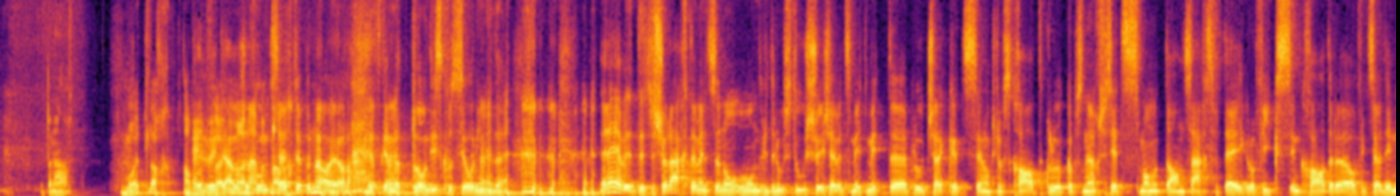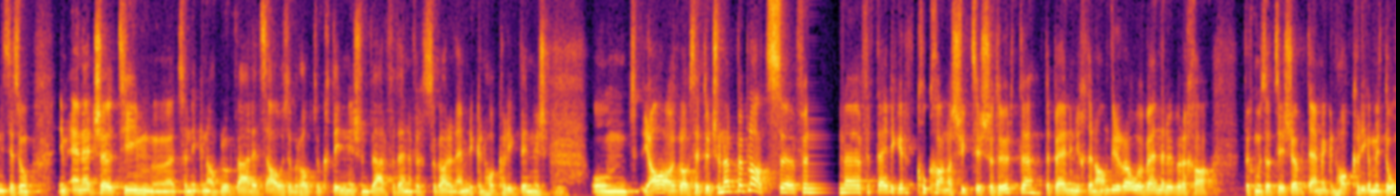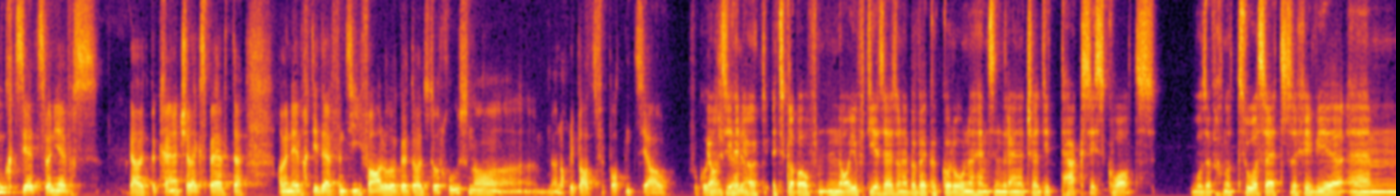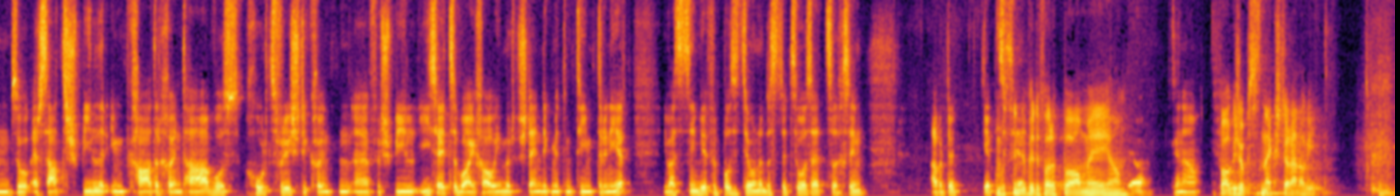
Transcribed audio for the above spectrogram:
Vermutlich. Aber er wird auch schon vom Set übernommen, ja. Jetzt gehen wir die Lohndiskussion rein. nein, nein, aber das ist schon recht, wenn jetzt noch unter wieder austauschen ist, eben jetzt mit, mit den Blue Jackets, ich habe noch aufs Kader geschaut, ob es nächstes jetzt momentan sechs Verteidiger fix im Kader äh, offiziell drin ist, also im NHL-Team, jetzt nicht genau geschaut, wer jetzt alles überhaupt wirklich drin ist und wer von denen vielleicht sogar in der American Hockey League drin ist. Und ja, ich glaube, es hat dort schon etwas Platz äh, für einen äh, Verteidiger. Kukan als Schweiz ist schon dort. Der Bern nicht eine andere Rolle, wenn er rüber kann. Vielleicht muss er zuerst über die American Hockey League. Mir dunkelt es jetzt, wenn ich einfach ich bin kein Experte, aber wenn ich einfach die Defensive anschaue, da hat es durchaus noch, äh, ja, noch ein bisschen Platz für Potenzial. Ja, und sie haben ja jetzt, glaube ich, neu auf diese Saison, eben wegen Corona, haben sie in der NHL die Taxi Squads wo es einfach noch zusätzliche wie ähm, so Ersatzspieler im Kader können haben, wo es kurzfristig könnten äh, für Spiel einsetzen, wo eigentlich auch immer ständig mit dem Team trainiert. Ich weiß jetzt nicht, wie viele Positionen das dort zusätzlich sind, aber dort gibt es. Es sind auf jeden Fall ein paar mehr, ja. Ja, genau. Die Frage ist, ob es das nächste Jahr auch noch gibt.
